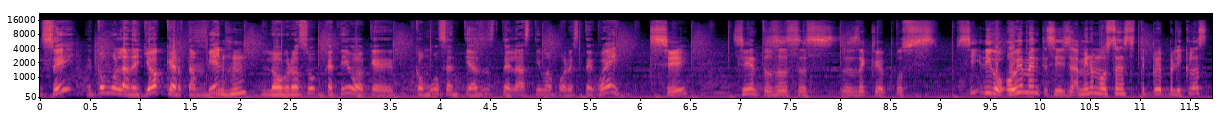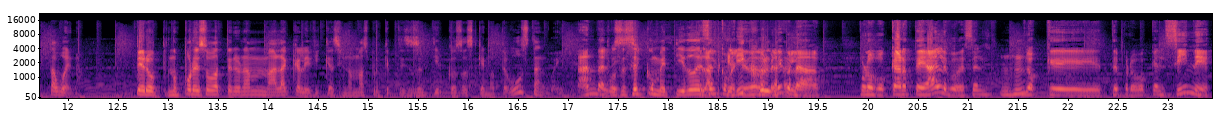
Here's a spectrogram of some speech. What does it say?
Sí, es como la de Joker también. Logró su objetivo, que cómo sentías este lástima por este güey. Sí, sí, entonces es, es de que, pues. Sí, digo, obviamente, si a mí no me gustan este tipo de películas, está bueno. Pero no por eso va a tener una mala calificación, nomás porque te hizo sentir cosas que no te gustan, güey. Ándale. Pues es el cometido de, la, el película. de la película. Provocarte algo, es el, lo que te provoca el cine.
